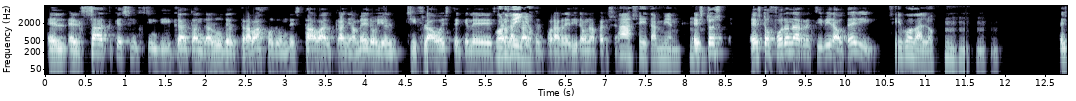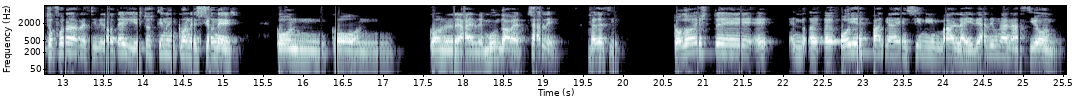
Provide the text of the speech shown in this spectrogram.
el, el, SAT, que es el Sindicato Andaluz del Trabajo, donde estaba el cañamero y el chiflao este que le está en la cárcel por agredir a una persona. Ah, sí, también. Estos, estos fueron a recibir a Otegui. Sí, bódalo. Estos fueron a recibir a Otegui. Estos tienen conexiones con, con, con el mundo Aberchale. O sea, es decir, todo este. Eh, eh, eh, hoy España en sí misma, la idea de una nación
